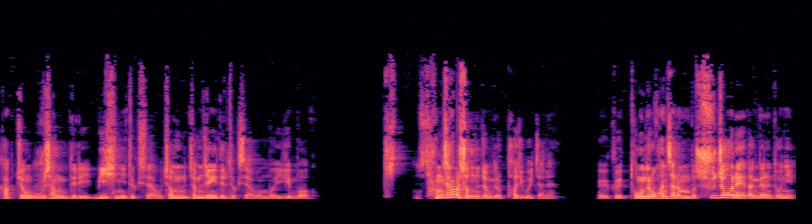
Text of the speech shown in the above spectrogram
각종 우상들이 미신이 득세하고 점, 점쟁이들이 득세하고 뭐 이게 뭐 상상할 수 없는 정도로 퍼지고 있잖아요. 그 돈으로 환산하면 뭐 수조 원에 해당되는 돈이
